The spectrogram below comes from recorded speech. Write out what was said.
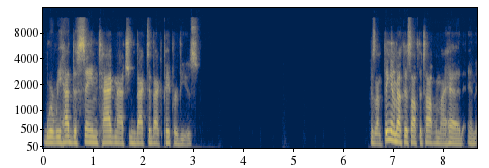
where we had the same tag match in back to back pay per views. Because I'm thinking about this off the top of my head, and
